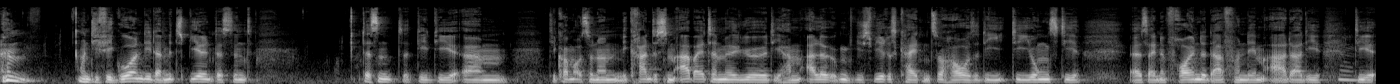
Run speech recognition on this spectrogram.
und die Figuren, die da mitspielen, das sind das sind die, die, ähm, die kommen aus so einem migrantischen Arbeitermilieu, die haben alle irgendwie Schwierigkeiten zu Hause. Die, die Jungs, die äh, seine Freunde da von dem Ada, die, mhm. die,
